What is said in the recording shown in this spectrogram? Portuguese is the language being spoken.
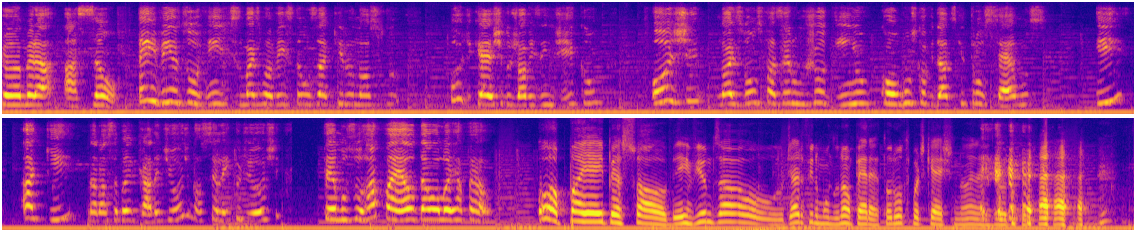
câmera, ação. Bem-vindos, ouvintes. Mais uma vez estamos aqui no nosso podcast do Jovens Indicam. Hoje nós vamos fazer um joguinho com alguns convidados que trouxemos. E aqui na nossa bancada de hoje, nosso elenco de hoje, temos o Rafael. Dá um alô aí, Rafael. Opa, e aí pessoal, bem-vindos ao Diário do Fim do Mundo. Não, pera, tô no outro podcast, não é?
